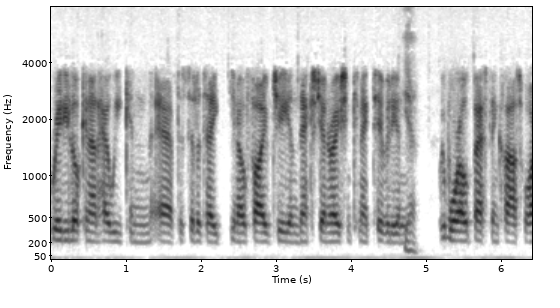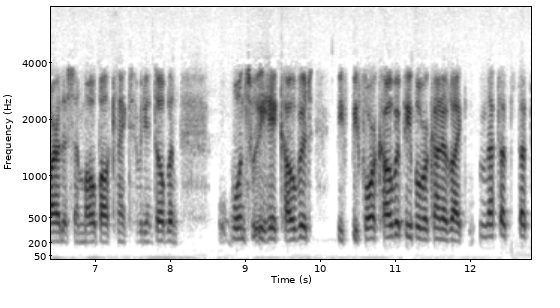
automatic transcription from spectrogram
really looking at how we can uh, facilitate, you know, 5G and next generation connectivity. And yeah world best in class wireless and mobile connectivity in Dublin. Once we hit COVID, before COVID, people were kind of like, that, that, that's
